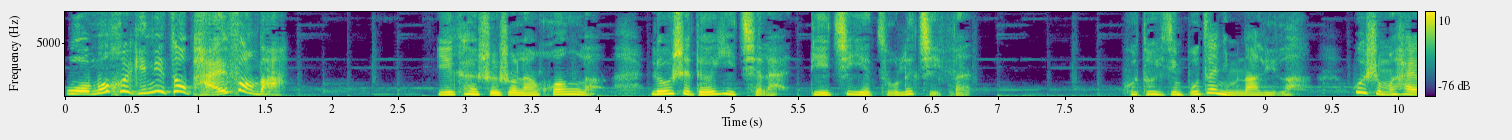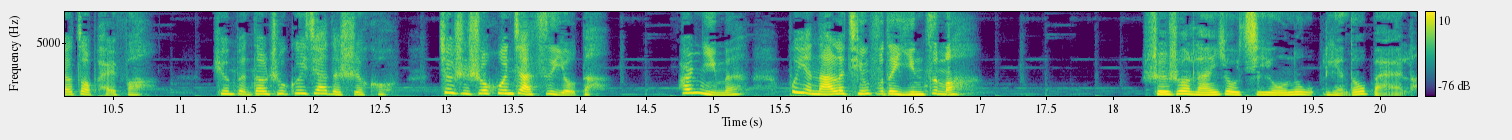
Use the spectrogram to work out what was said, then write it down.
我们会给你造牌坊吧？一看水若兰慌了，刘氏得意起来，底气也足了几分。我都已经不在你们那里了，为什么还要造牌坊？原本当初归家的时候就是说婚嫁自由的，而你们不也拿了秦府的银子吗？水若兰又气又怒，脸都白了。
